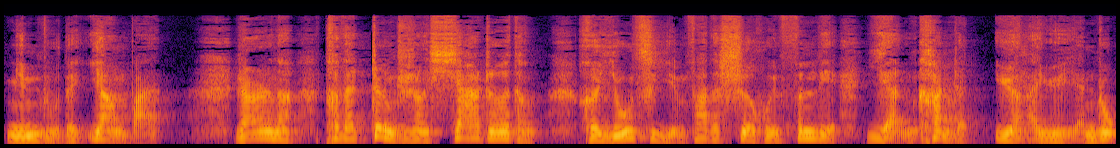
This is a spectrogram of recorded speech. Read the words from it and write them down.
民主的样板。然而呢，他在政治上瞎折腾，和由此引发的社会分裂，眼看着越来越严重。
